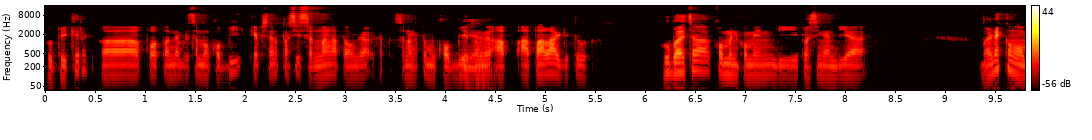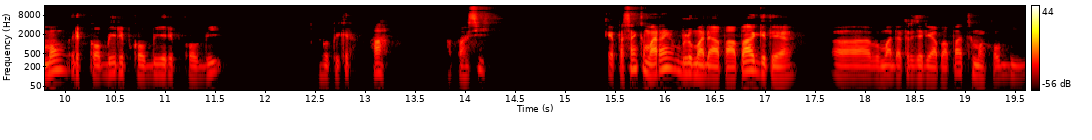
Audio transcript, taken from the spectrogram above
gue pikir eh, fotonya bersama Kobe captionnya pasti senang atau enggak senang ketemu Kobe atau Iya. enggak ap- apalah gitu. Gue baca komen-komen di postingan dia. Banyak yang ngomong rip Kobe rip Kobe rip Kobe. Gue pikir ah apa sih? Kayak pesan kemarin belum ada apa-apa gitu ya. Eh, belum ada terjadi apa-apa sama Kobe.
